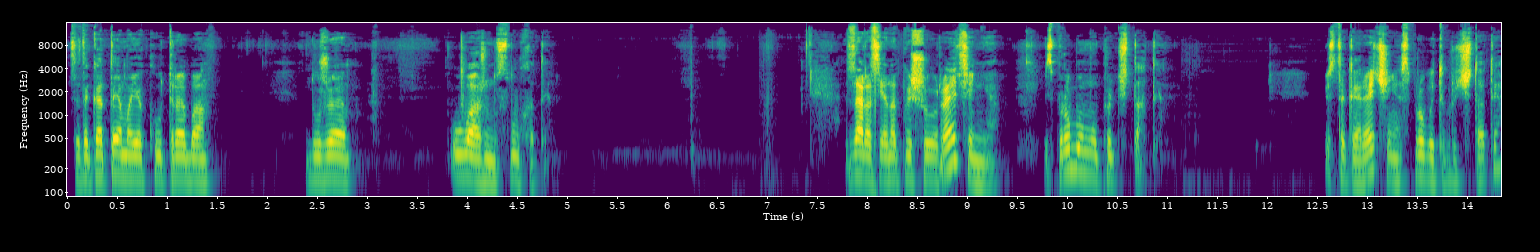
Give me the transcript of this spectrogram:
Це така тема, яку треба дуже уважно слухати. Зараз я напишу речення і спробуємо прочитати. Ось таке речення. Спробуйте прочитати.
